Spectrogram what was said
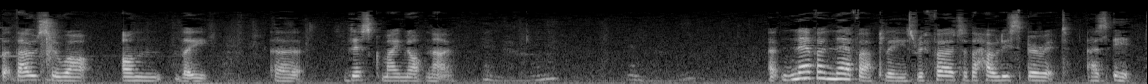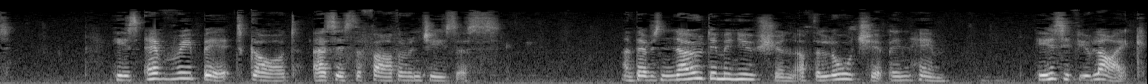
but those who are on the uh, Disc may not know. Uh, never, never, please, refer to the Holy Spirit as it. He is every bit God, as is the Father and Jesus. And there is no diminution of the Lordship in him. He is, if you like,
